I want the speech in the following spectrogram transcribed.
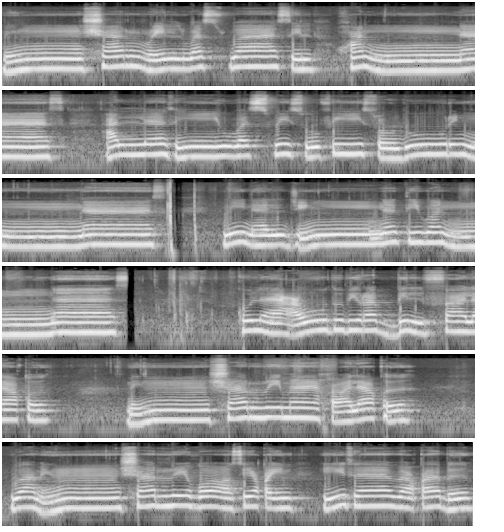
من شر الوسواس الخناس الذي يوسوس في صدور الناس من الجنة والناس. قل أعوذ برب الفلق من شر ما خلق ومن شر غاسق إذا وقب.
